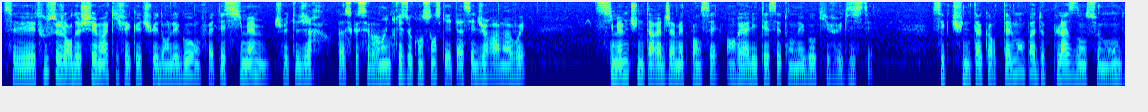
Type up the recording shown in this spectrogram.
C'est tout ce genre de schéma qui fait que tu es dans l'ego en fait. Et si même, je vais te dire, parce que c'est vraiment une prise de conscience qui a été assez dure à m'avouer, si même tu ne t'arrêtes jamais de penser, en réalité c'est ton ego qui veut exister. C'est que tu ne t'accordes tellement pas de place dans ce monde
